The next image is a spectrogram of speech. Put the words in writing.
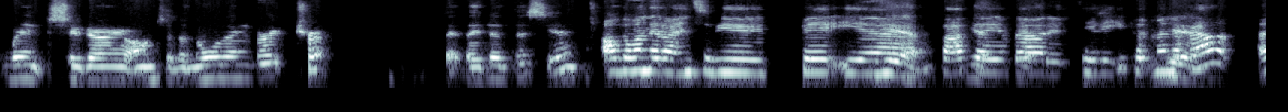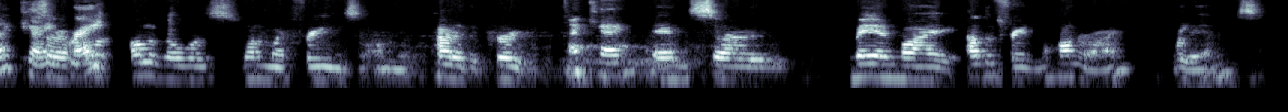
went to go onto the Northern Group trip that they did this year. Oh, the one that I interviewed Pe Yeah, yeah, Pate yeah, about and Pete Pittman Yeah. about? Okay, so great. Oliver was one of my friends on part of the crew. Okay. And so me and my other friend, Mahonrai Williams,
